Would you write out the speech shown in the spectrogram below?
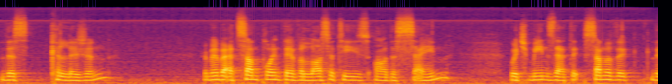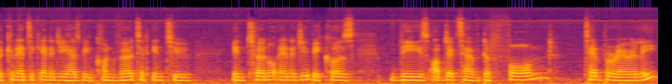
this collision Remember, at some point their velocities are the same, which means that the, some of the, the kinetic energy has been converted into internal energy because these objects have deformed temporarily.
